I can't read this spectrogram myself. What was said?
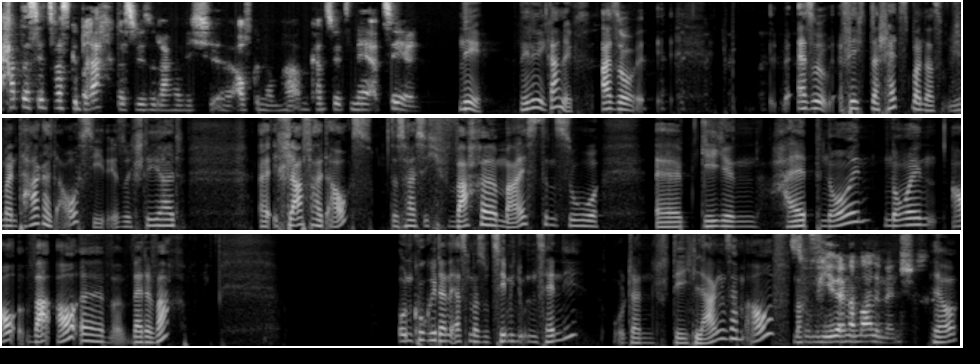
hat das jetzt was gebracht, dass wir so lange nicht äh, aufgenommen haben? Kannst du jetzt mehr erzählen? Nee, nee, nee, gar nichts. Also also vielleicht unterschätzt man das, wie mein Tag halt aussieht. Also ich stehe halt, äh, ich schlafe halt aus. Das heißt, ich wache meistens so äh, gegen halb neun, neun, au, wa, au, äh, werde wach und gucke dann erstmal so zehn Minuten ins Handy und dann stehe ich langsam auf. So wie jeder normale Mensch. Ja,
